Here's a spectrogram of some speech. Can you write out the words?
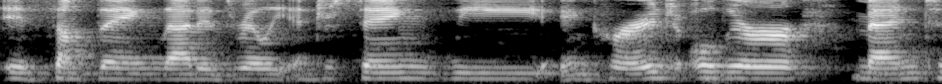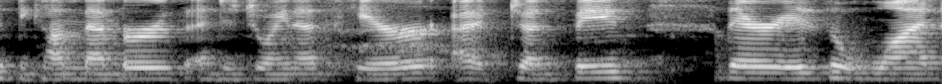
is something that is really interesting. We encourage older men to become members and to join us here at GenSpace. There is one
